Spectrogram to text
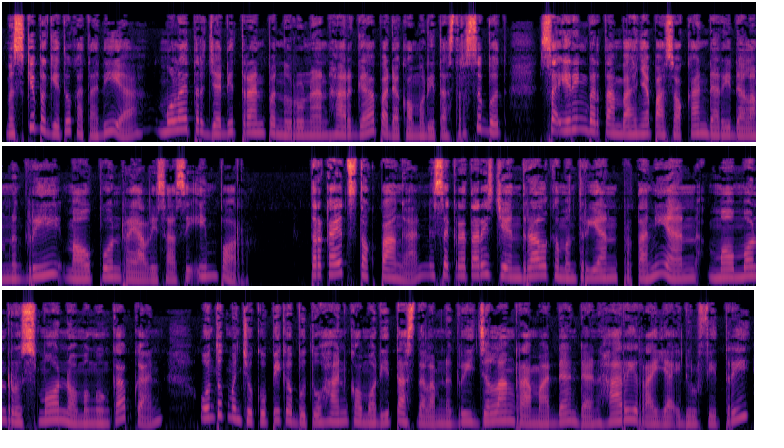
Meski begitu, kata dia, mulai terjadi tren penurunan harga pada komoditas tersebut seiring bertambahnya pasokan dari dalam negeri maupun realisasi impor. Terkait stok pangan, Sekretaris Jenderal Kementerian Pertanian Momon Rusmono mengungkapkan untuk mencukupi kebutuhan komoditas dalam negeri jelang Ramadan dan Hari Raya Idul Fitri,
